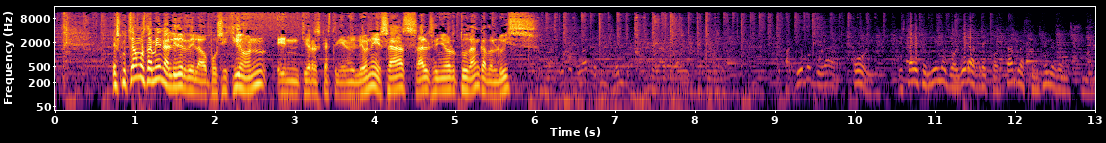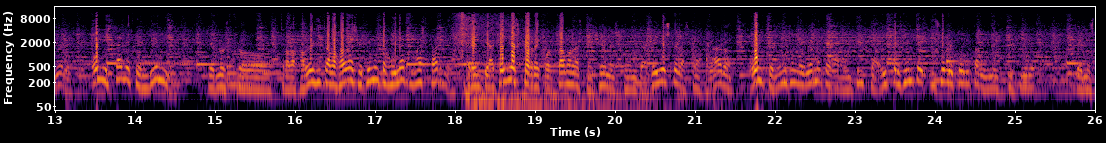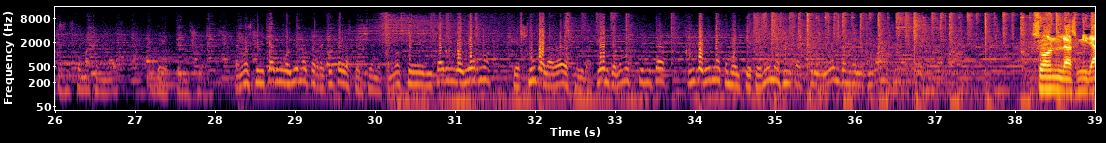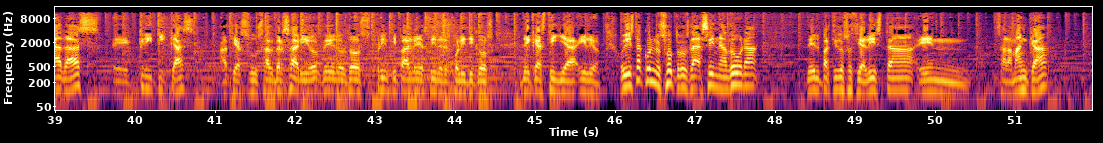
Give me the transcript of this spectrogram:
Escuchamos también al líder de la oposición en tierras castellano y leonesas, al señor Tudanca, don Luis. está defendiendo volver a recortar las pensiones de nuestros mayores. Hoy está defendiendo de nuestros trabajadores y trabajadoras que tienen que jubilar más tarde, frente a aquellos que recortaban las pensiones, frente a aquellos que las congelaron. Hoy tenemos un gobierno que garantiza el presente y sobre todo también el futuro de nuestro sistema general de pensiones. Tenemos que evitar un gobierno que recorte las pensiones, tenemos que evitar un gobierno que suba la edad de jubilación, tenemos que evitar un gobierno como el que tenemos en León, donde le tiramos una son las miradas eh, críticas hacia sus adversarios de los dos principales líderes políticos de Castilla y León. Hoy está con nosotros la senadora del Partido Socialista en Salamanca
